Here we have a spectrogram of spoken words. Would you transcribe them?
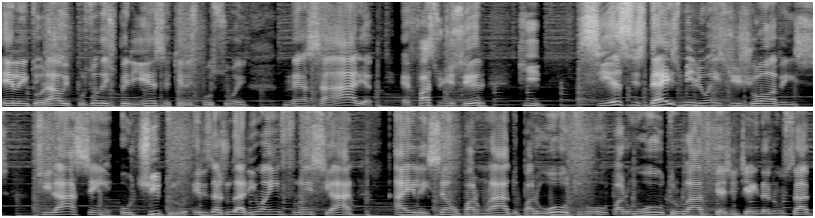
Eleitoral, e por toda a experiência que eles possuem nessa área, é fácil dizer que se esses 10 milhões de jovens tirassem o título, eles ajudariam a influenciar a eleição para um lado, para o outro, ou para um outro lado que a gente ainda não sabe,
